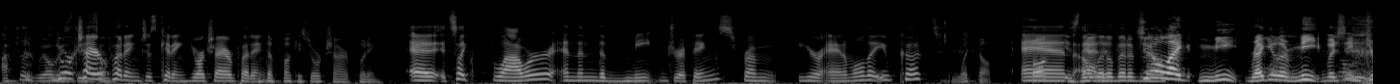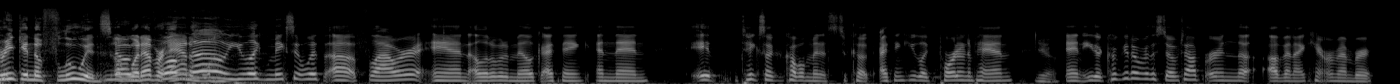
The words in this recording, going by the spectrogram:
I feel like we always Yorkshire some- pudding. Just kidding. Yorkshire pudding. What the fuck is Yorkshire pudding? Uh, it's like flour and then the meat drippings from your animal that you've cooked, What the and a little bit of She milk. don't like meat, regular meat, but she drinking the fluids of whatever well, animal. No, you like mix it with uh, flour and a little bit of milk, I think, and then it takes like a couple minutes to cook. I think you like pour it in a pan Yeah. and either cook it over the stovetop or in the oven. I can't remember,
